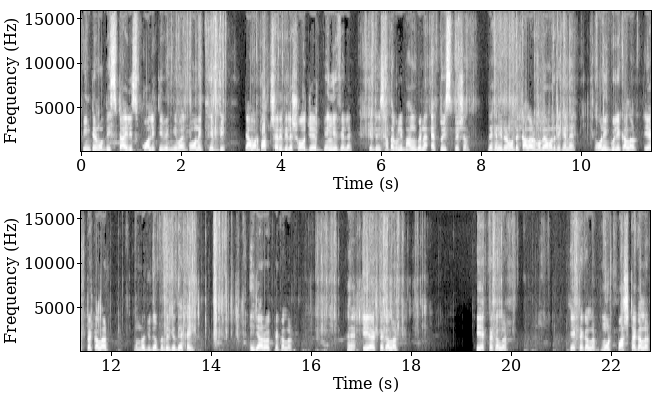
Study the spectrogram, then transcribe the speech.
প্রিন্টের মধ্যে স্টাইলিশ কোয়ালিটি ব্যাগ নিব অনেক হেভি যে আমার বাচ্চারে দিলে সহজে ভেঙে ফেলে, কিন্তু এই ছাতাগুলি ভাঙবে না, এত স্পেশাল দেখেন, এটার মধ্যে কালার হবে আমাদের এখানে অনেকগুলি কালার এই একটা কালার আমরা যদি আপনাদেরকে দেখাই, এই যে আরও একটা কালার হ্যাঁ এই একটা কালার এই একটা কালার এই একটা কালার মোট পাঁচটা কালার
